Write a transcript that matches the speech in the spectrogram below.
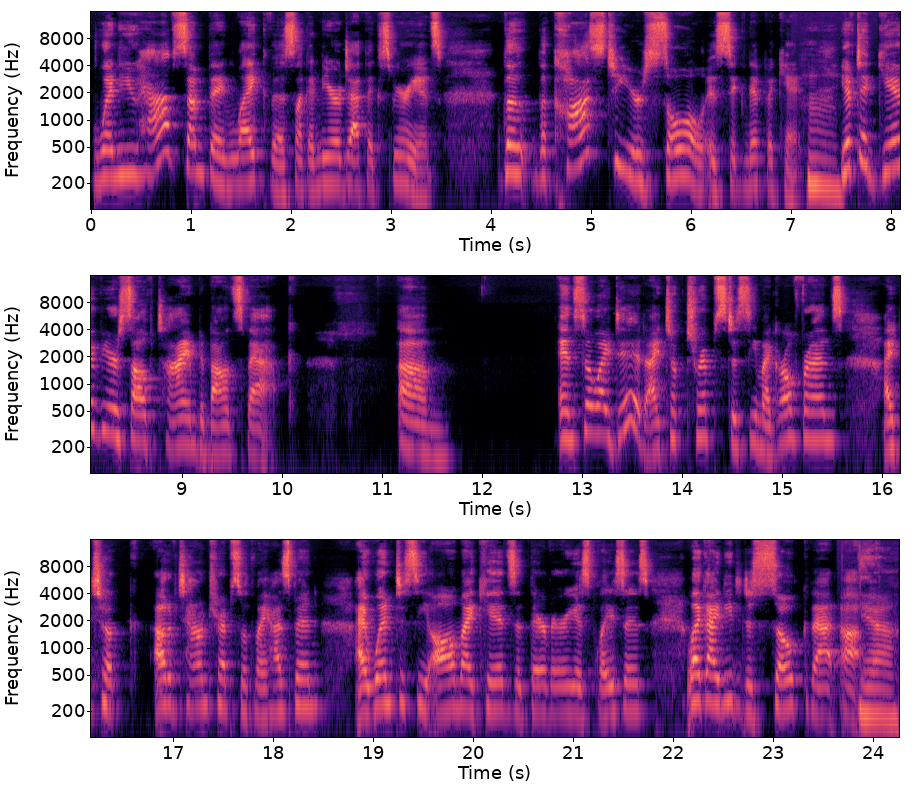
when you have something like this, like a near death experience, the the cost to your soul is significant. Hmm. You have to give yourself time to bounce back. Um and so I did. I took trips to see my girlfriends. I took out of town trips with my husband. I went to see all my kids at their various places. Like I needed to soak that up yeah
